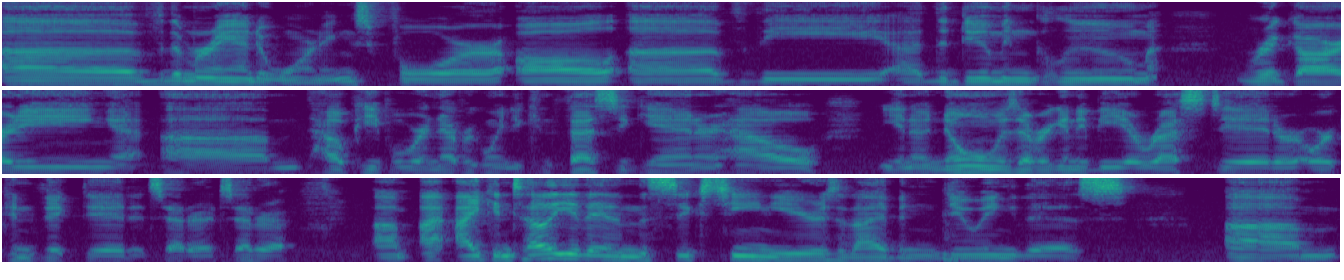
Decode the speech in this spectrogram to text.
of the Miranda warnings, for all of the uh, the doom and gloom regarding um, how people were never going to confess again, or how you know no one was ever going to be arrested or, or convicted, et cetera, et cetera. Um, I, I, can tell you that in the 16 years that I've been doing this, um,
